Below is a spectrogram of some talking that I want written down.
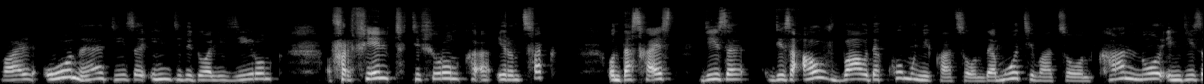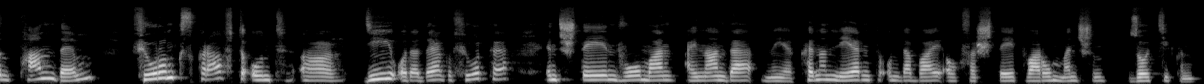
weil ohne diese Individualisierung verfehlt die Führung äh, ihren Zweck. Und das heißt, diese, dieser Aufbau der Kommunikation, der Motivation kann nur in diesem Tandem Führungskraft und äh, die oder der Geführte entstehen, wo man einander näher kennenlernt und dabei auch versteht, warum Menschen so ticken.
